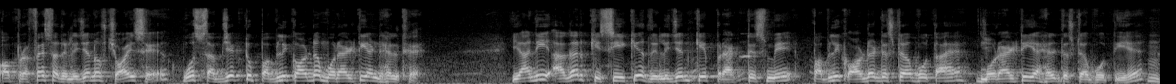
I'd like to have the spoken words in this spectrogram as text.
और प्रोफेसर रिलीजन ऑफ़ चॉइस है वो subject to public order morality and health है। यानी अगर किसी के रिलीजन के प्रैक्टिस में पब्लिक ऑर्डर डिस्टर्ब होता है मोरालिटी या हेल्थ डिस्टर्ब होती है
